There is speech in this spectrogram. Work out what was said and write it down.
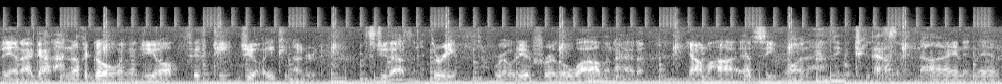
Then I got another Goldwing, a GL 15, GL 1800. It's 2003. Rode it for a little while. Then I had a Yamaha FZ1, I think 2009, and then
